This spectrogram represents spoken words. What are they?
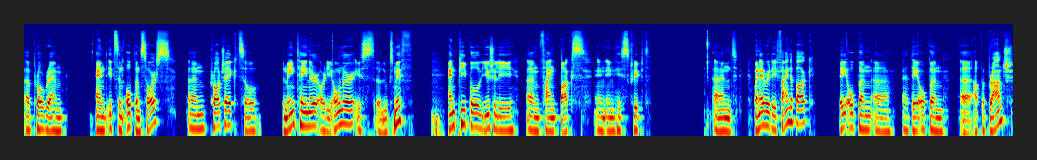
uh, program, and it's an open source um, project. So the maintainer or the owner is uh, Luke Smith, and people usually um, find bugs in, in his script. And whenever they find a bug, they open uh, uh, they open uh, up a branch.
